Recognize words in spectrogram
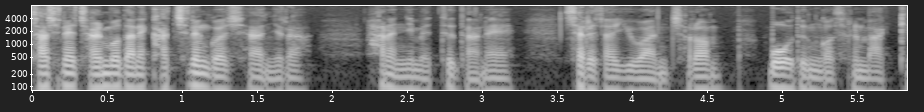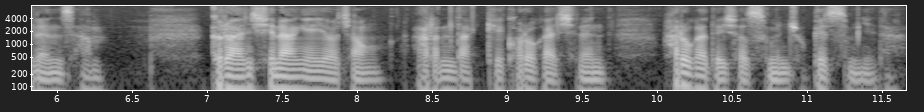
자신의 잘못 안에 갇히는 것이 아니라 하느님의 뜻 안에 세례자 요한처럼 모든 것을 맡기는 삶, 그러한 신앙의 여정 아름답게 걸어가시는 하루가 되셨으면 좋겠습니다.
